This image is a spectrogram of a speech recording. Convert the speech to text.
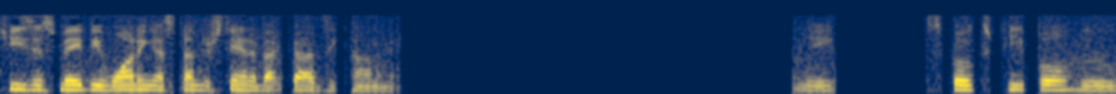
Jesus may be wanting us to understand about God's economy? Any spokespeople who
